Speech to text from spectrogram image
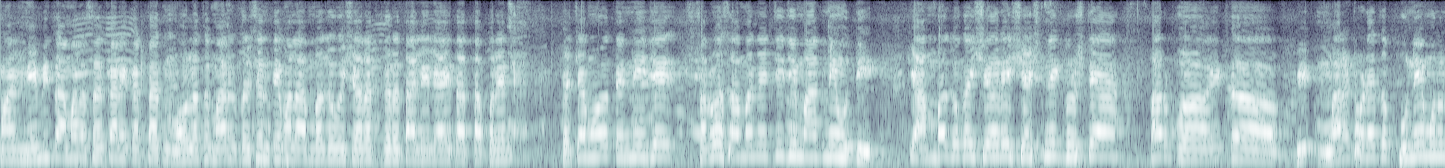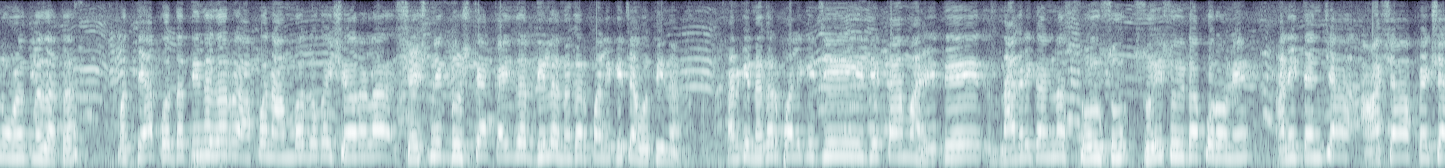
मा- नेहमीच आम्हाला सहकार्य करतात. मौलाचं मार्गदर्शन ते मला अंबाजोगाई शहरात करत आलेले आहेत आतापर्यंत. त्याच्यामुळं त्यांनी जे सर्वसामान्यांची जी मागणी होती की अंबाजोगाई शहर हे शैक्षणिकदृष्ट्या फार एक मराठवाड्याचं पुणे म्हणून ओळखलं जातं. मग त्या पद्धतीनं जर आपण अंबाजोगाई शहराला शैक्षणिकदृष्ट्या काही जर दिलं नगरपालिकेच्या वतीनं कारण की नगरपालिकेची जे काम आहे ते नागरिकांना सो सु सोयीसुविधा पुरवणे आणि त्यांच्या आशा अपेक्षा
